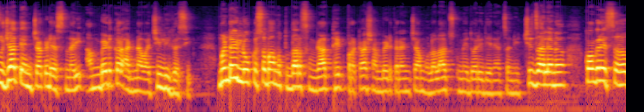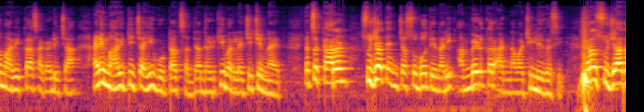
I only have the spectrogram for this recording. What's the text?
सुजात यांच्याकडे असणारी आंबेडकर आडनावाची लिगसी. मंडळी लोकसभा मतदारसंघात थेट प्रकाश आंबेडकरांच्या मुलालाच उमेदवारी देण्याचं निश्चित झाल्यानं काँग्रेससह महाविकास आघाडीच्या आणि महायुतीच्याही गोटात सध्या धडकी भरल्याची चिन्ह आहेत. त्याचं कारण सुजात यांच्यासोबत येणारी आंबेडकर आडनावाची लिगसी कारण सुजात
